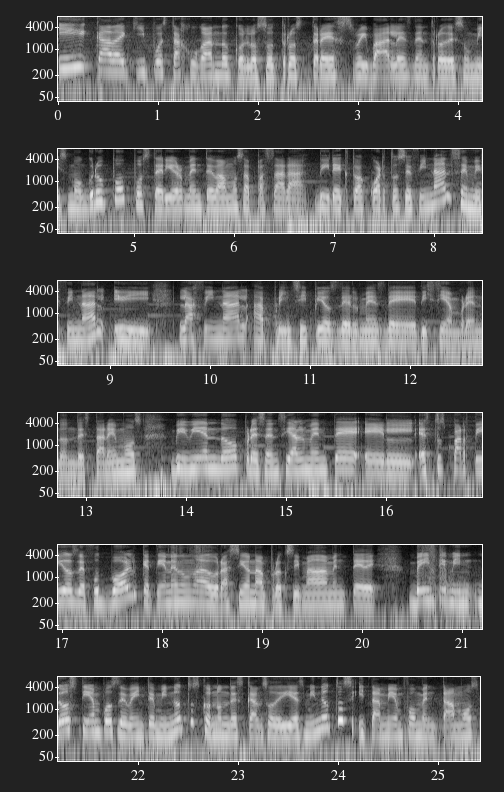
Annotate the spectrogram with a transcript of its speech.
Y cada equipo está jugando con los otros tres rivales dentro de su mismo grupo. Posteriormente vamos a pasar a directo a cuartos de final semifinal y la final a principios del mes de diciembre en donde estaremos viviendo presencialmente estos partidos de fútbol que tienen una duración aproximadamente de 20 dos tiempos de 20 minutos con un descanso de 10 minutos y también fomentamos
